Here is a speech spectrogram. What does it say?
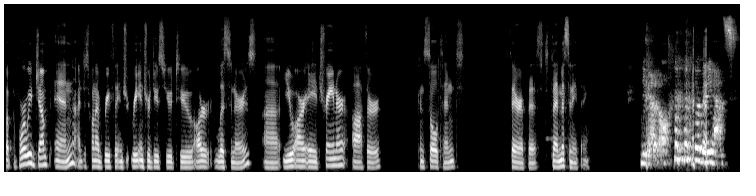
But before we jump in, I just want to briefly int- reintroduce you to our listeners. Uh, you are a trainer, author, consultant, therapist. Did I miss anything? You got it all. there are many hats.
